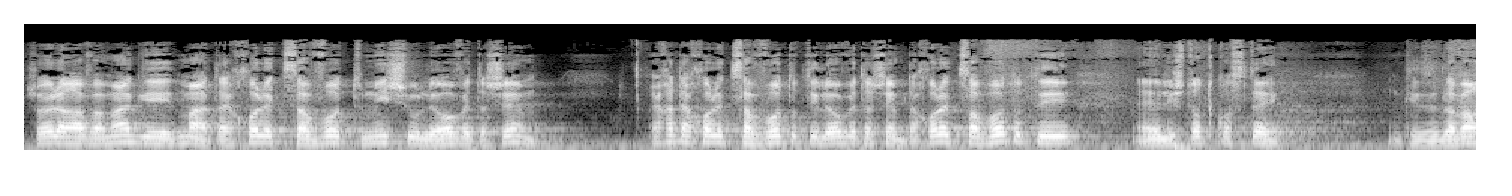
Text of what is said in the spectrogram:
שואל הרב המגיד, מה, אתה יכול לצוות מישהו לאהוב את השם? איך אתה יכול לצוות אותי לאהוב את השם? אתה יכול לצוות אותי אה, לשתות כוס תה. כי זה דבר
